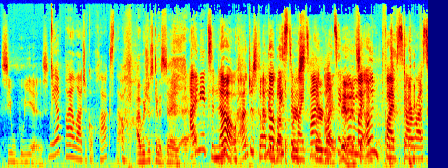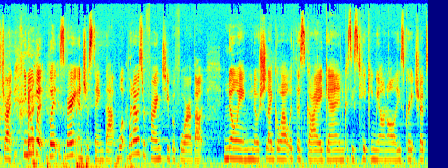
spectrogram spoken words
see who he is. we have biological clocks though. I was just gonna say. Uh, I need to know. I'm just I'm talking not about the wasting my first time. 30 I'll take, go to my own five star restaurant. You know what? What is very interesting that what what I was referring to before about knowing, you know, should I go out with this guy again because he's taking me on all these great trips?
